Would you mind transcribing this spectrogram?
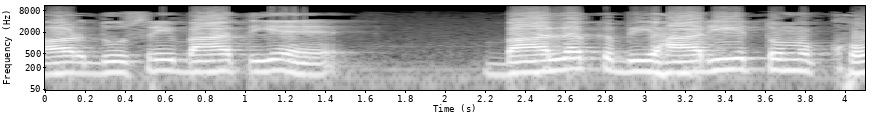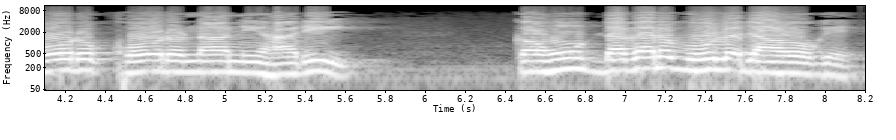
और दूसरी बात यह है बालक बिहारी, तुम खोर खोर ना निहारी। कहूँ, डगर भूल जाओगे।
